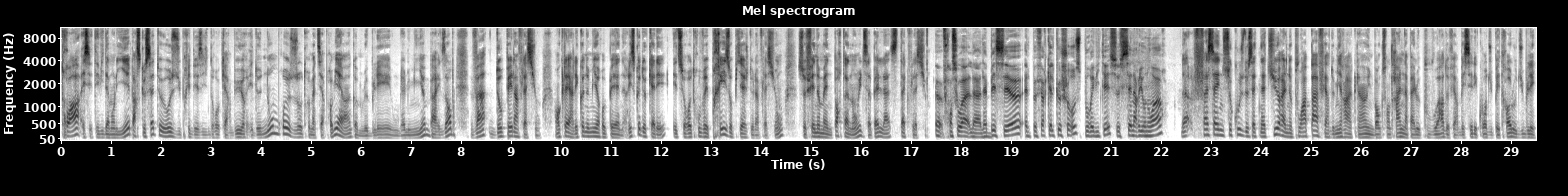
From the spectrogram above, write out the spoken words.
Trois, et c'est évidemment lié, parce que cette hausse du prix des hydrocarbures et de nombreuses autres matières premières, hein, comme le blé ou l'aluminium par exemple, va doper l'inflation. En clair, l'économie européenne risque de caler et de se retrouver prise au de l'inflation. Ce phénomène porte un nom, il s'appelle la stagflation. Euh, François, la BCE elle peut faire quelque chose pour éviter ce scénario noir? Bah, face à une secousse de cette nature, elle ne pourra pas faire de miracle. Hein. Une banque centrale n'a pas le pouvoir de faire baisser les cours du pétrole ou du blé.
